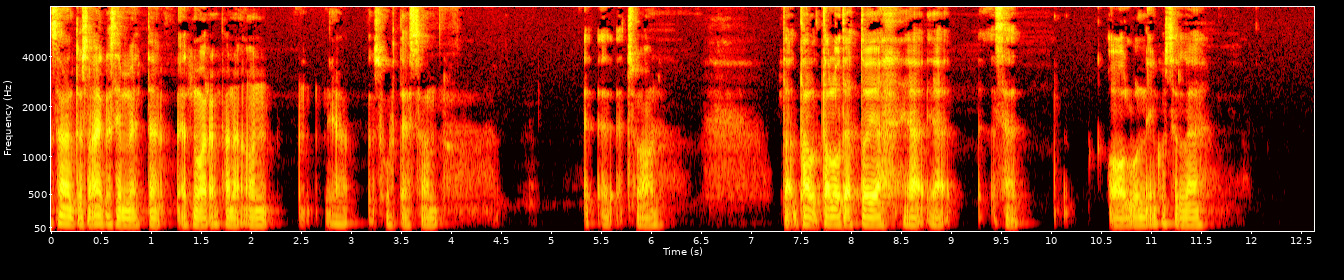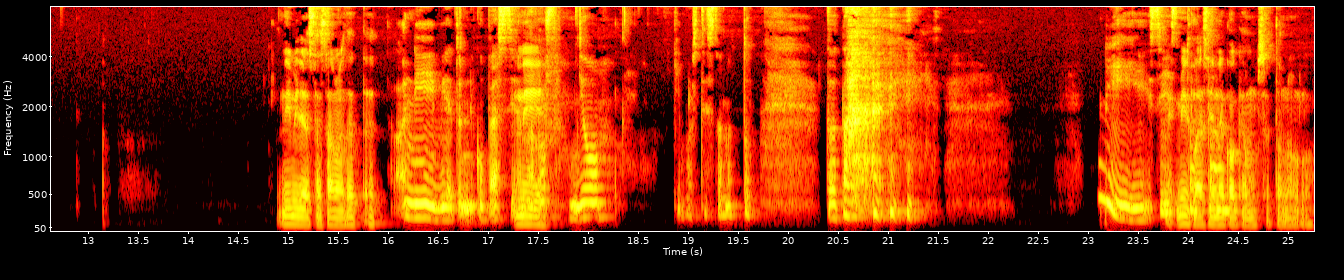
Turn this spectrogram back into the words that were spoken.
sanoit tuossa aikaisemmin, että, että nuorempana on ja suhteessa on, että et sua on ta- talutettu ja, ja, ja sä et ollut niin kuin sellainen niin miten sä sanoit, että... että... Niin, viety niin kuin pässiä niin. Joo, kivasti sanottu. Tota, niin, siis... Millaisia tota... ne kokemukset on ollut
